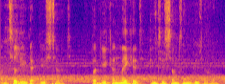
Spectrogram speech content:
until you get used to it. But you can make it into something beautiful.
